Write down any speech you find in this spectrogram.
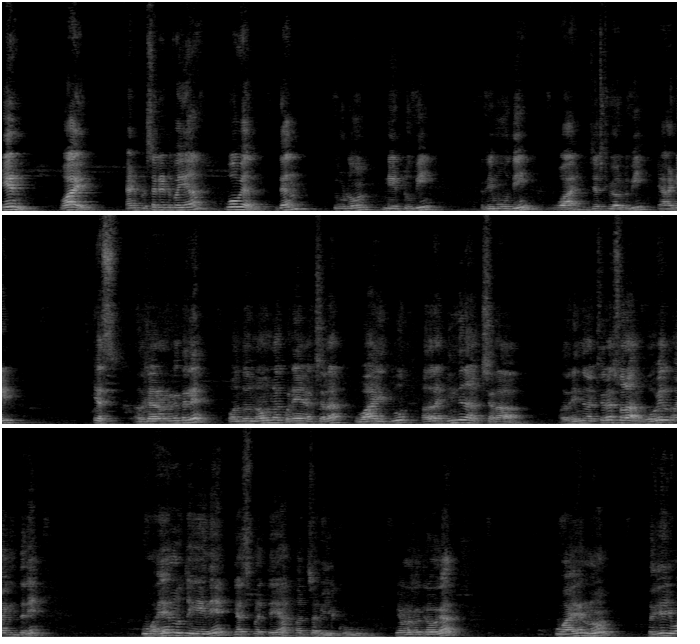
an Y and preceded by a vowel then you don't need to be remove the Y just you have to be add it S ಅದಕ್ಕೆ ಒಂದು ನೌನ ಕೊನೆಯ ಅಕ್ಷರ ವಾಯ್ ಇದ್ದು ಅದರ ಹಿಂದಿನ ಅಕ್ಷರ. ಅದರ ಹಿಂದಿನ ಅಕ್ಷರ ಸ್ವರ ಓವೆಲ್ ಆಗಿದ್ದರೆ ವಯನ್ನು ತೆಗೆಯದೆ ಎಸ್ ಪ್ರತ್ಯಯ ಹಚ್ಚಬೇಕು. ಏನ್ ಮಾಡ್ಬೇಕು ಅವಾಗ ವಯರ್ನು ತೆಗೆಯುವ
